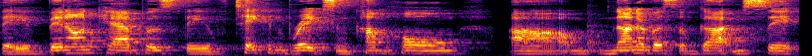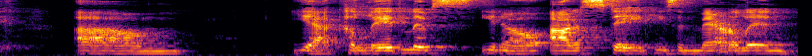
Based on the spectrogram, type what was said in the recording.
They've been on campus. They've taken breaks and come home. Um, none of us have gotten sick. Um, yeah, Khalid lives, you know, out of state. He's in Maryland.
